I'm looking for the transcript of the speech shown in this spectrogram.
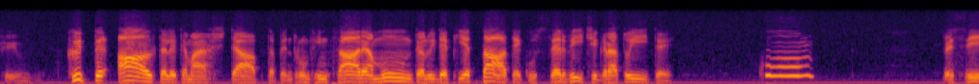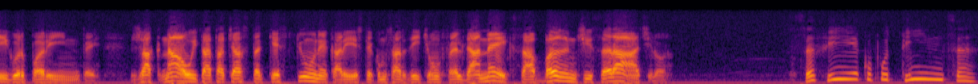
Și câte altele te mai așteaptă pentru înființarea muntelui de pietate cu servicii gratuite. Cum? Desigur, părinte, Jacques n-a uitat această chestiune care este, cum s-ar zice, un fel de anex a băncii săracilor. Să fie cu putință!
